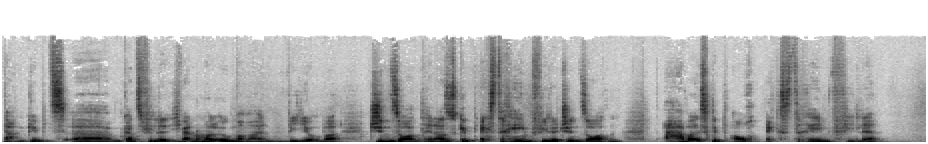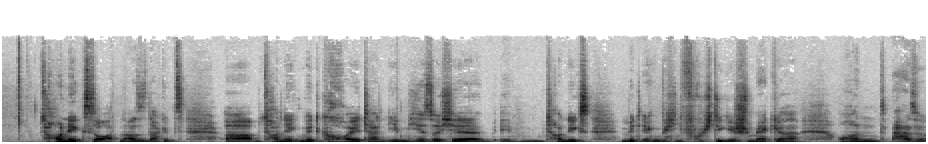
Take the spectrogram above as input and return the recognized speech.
dann gibt es äh, ganz viele, ich werde nochmal irgendwann mal ein Video über Gin-Sorten drehen. Also es gibt extrem viele Gin-Sorten, aber es gibt auch extrem viele Tonic-Sorten. Also da gibt es äh, Tonic mit Kräutern, eben hier solche eben Tonics mit irgendwelchen früchtigen Schmecker und also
